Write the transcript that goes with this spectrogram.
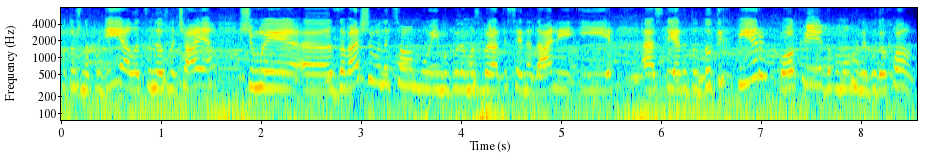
потужна подія, але це не означає, що ми е, завершили на цьому, і ми будемо збиратися і надалі і стояти тут до тих пір, поки допомога не буде ухвалена.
